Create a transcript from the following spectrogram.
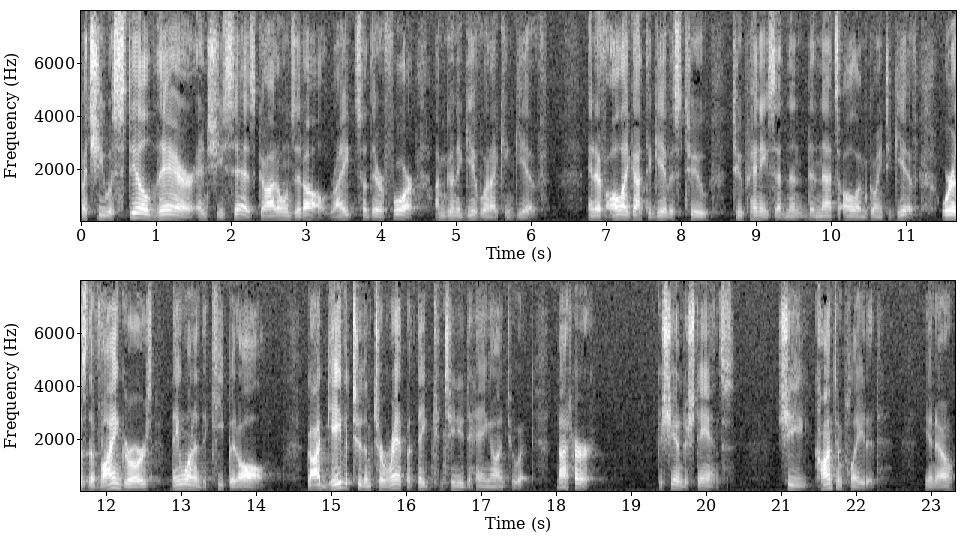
But she was still there, and she says, God owns it all, right? So therefore, I'm going to give what I can give. And if all I got to give is two, two pennies, and then, then that's all I'm going to give. Whereas the vine growers, they wanted to keep it all. God gave it to them to rent, but they continued to hang on to it. Not her, because she understands. She contemplated, you know,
